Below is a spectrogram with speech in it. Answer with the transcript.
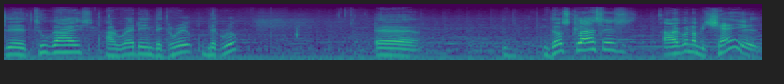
the two guys already in the group in the group uh, those classes are gonna be changed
